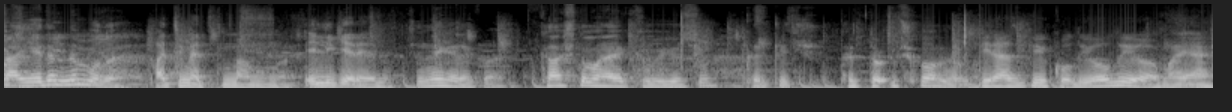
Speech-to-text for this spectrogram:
Sen yedin değil mi bunu? Hatim ettim ben bunu. 50 kere yedim. Şimdi ne gerek var? Kaç numara ayakkabı giyiyorsun? 43. 44,5 olmuyor mu? Biraz büyük oluyor oluyor ama yani.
